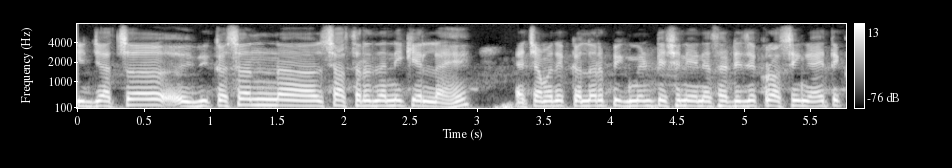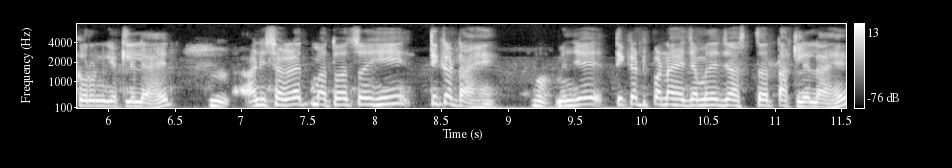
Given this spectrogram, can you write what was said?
की ज्याचं विकसन शास्त्रज्ञांनी केलेलं आहे. याच्यामध्ये कलर पिगमेंटेशन येण्यासाठी जे क्रॉसिंग आहे ते करून घेतलेले आहेत. आणि सगळ्यात महत्वाचं ही तिखट आहे. म्हणजे तिखटपणा ह्याच्यामध्ये जास्त टाकलेला आहे.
